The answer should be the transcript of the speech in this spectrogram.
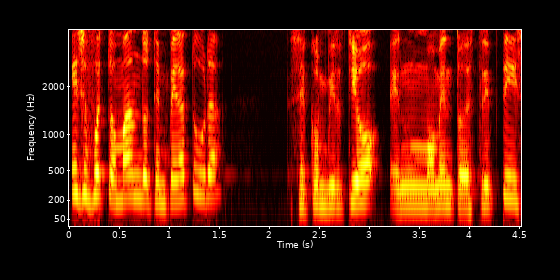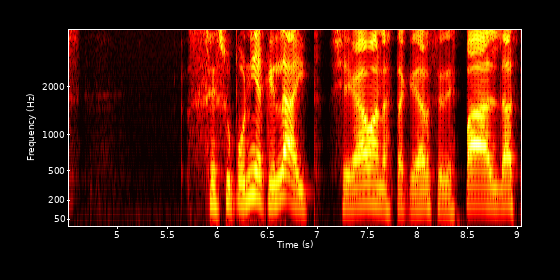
Eso fue tomando temperatura, se convirtió en un momento de striptease. Se suponía que light llegaban hasta quedarse de espaldas.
